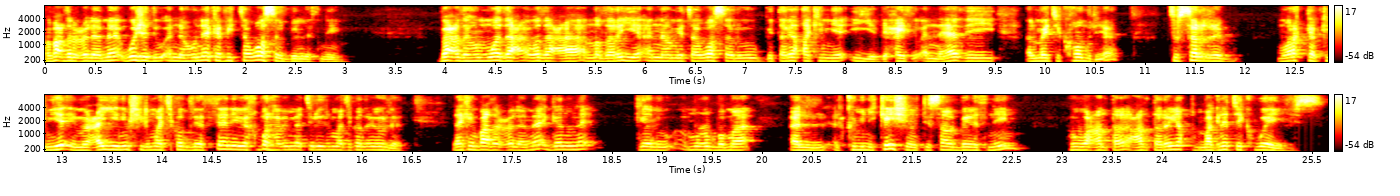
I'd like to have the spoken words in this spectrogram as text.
فبعض العلماء وجدوا أن هناك في تواصل بين الاثنين. بعضهم وضع وضع النظريه أنهم يتواصلوا بطريقة كيميائية بحيث أن هذه الميتوكوندريا تسرب مركب كيميائي معين يمشي للميتوكوندريا الثانية ويخبرها بما تريد الميتوكوندريا الأولى. لكن بعض العلماء قالوا لا قالوا ربما ال communication الاتصال بين الاثنين هو عن عن طريق magnetic waves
